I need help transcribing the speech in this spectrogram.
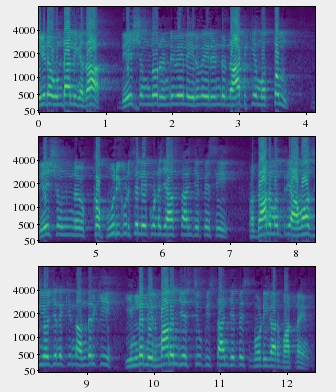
నీడ ఉండాలి కదా. దేశంలో రెండు వేల ఇరవై రెండు నాటికే మొత్తం దేశం ఒక్క పూరి గుడిసె లేకుండా చేస్తా అని చెప్పేసి ప్రధానమంత్రి ఆవాస్ యోజన కింద అందరికీ ఇండ్ల నిర్మాణం చేసి చూపిస్తా అని చెప్పేసి మోడీ గారు మాట్లాడండి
